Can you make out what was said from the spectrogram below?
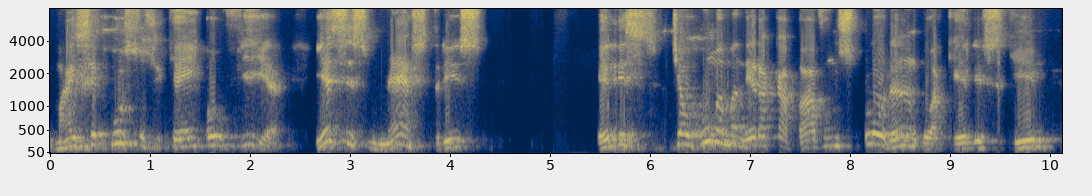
mais recursos de quem ouvia. E esses mestres eles, de alguma maneira, acabavam explorando aqueles que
